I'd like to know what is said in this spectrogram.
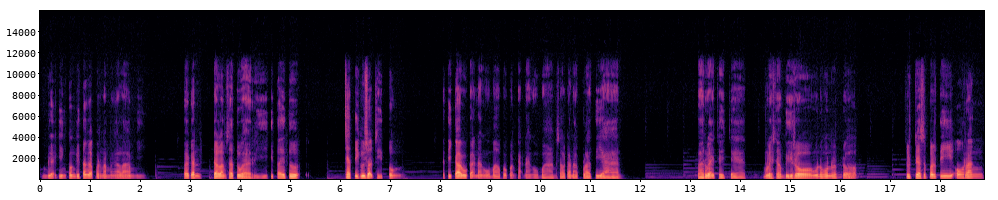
Black King Kong kita nggak pernah mengalami. Bahkan dalam satu hari kita itu chat iku iso dihitung. Ketika aku gak nang omah apa kon gak nang omah, misalkan aku latihan. Baru ada chat. Mulai jam piro, ngono-ngono dok. Sudah seperti orang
